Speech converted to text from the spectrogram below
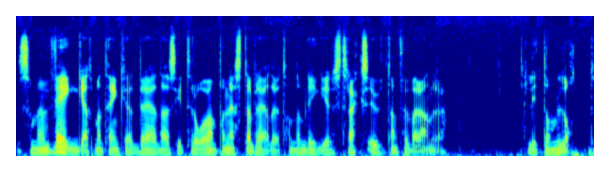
som en vägg, att man tänker att brädan sitter ovanpå nästa bräda, utan de ligger strax utanför varandra. Lite omlott.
